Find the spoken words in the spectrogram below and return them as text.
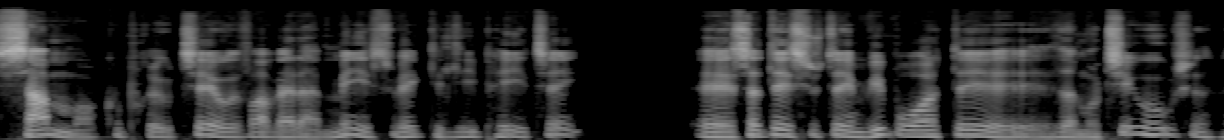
sammen og kunne prioritere ud fra, hvad der er mest vigtigt lige pt., øh, så det system, vi bruger, det hedder Motivhuset.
